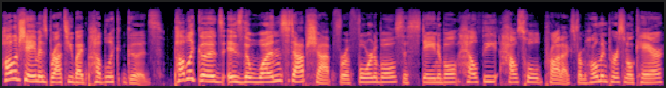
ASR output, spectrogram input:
Hall of Shame is brought to you by Public Goods. Public Goods is the one stop shop for affordable, sustainable, healthy household products from home and personal care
